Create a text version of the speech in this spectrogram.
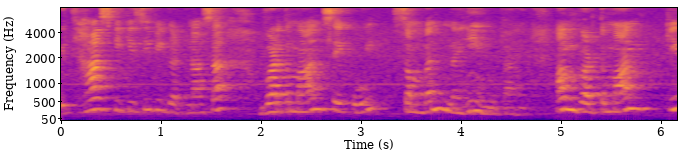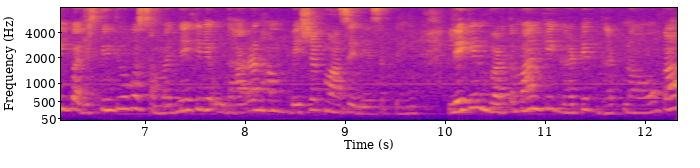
इतिहास की किसी भी घटना सा वर्तमान से कोई संबंध नहीं होता है। हम वर्तमान की परिस्थितियों को समझने के लिए उदाहरण हम बेशक वहाँ से ले सकते हैं, लेकिन वर्तमान की घटित घटनाओं का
